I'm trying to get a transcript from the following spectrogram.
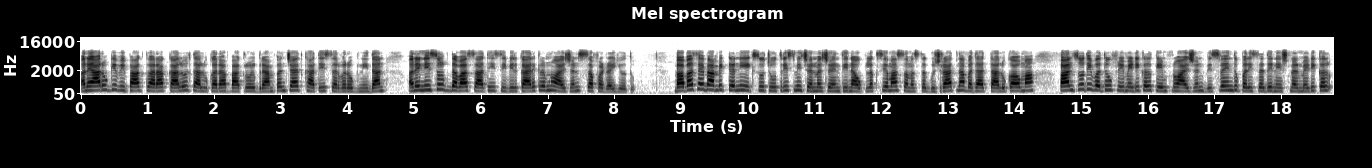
અને આરોગ્ય વિભાગ દ્વારા કાલોલ તાલુકાના બાકરોલ ગ્રામ પંચાયત ખાતે સર્વરોગ નિદાન અને નિઃશુલ્ક દવા સાથે શિબિર કાર્યક્રમનું આયોજન સફળ રહ્યું હતું. બાબા સાહેબ આંબેડકરની એકસો ચોત્રીસમી જન્મ જયંતિના ઉપલક્ષ્યમાં સમસ્ત ગુજરાતના બધા તાલુકાઓમાં પાંચસોથી વધુ ફ્રી મેડિકલ કેમ્પનું આયોજન વિશ્વ હિન્દુ પરિષદે નેશનલ મેડિકલ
